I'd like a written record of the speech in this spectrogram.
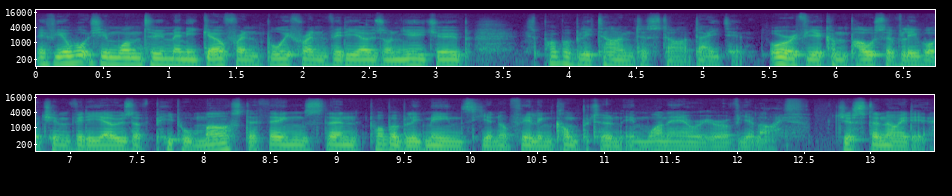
if you're watching one too many girlfriend-boyfriend videos on YouTube, it's probably time to start dating. Or if you're compulsively watching videos of people master things, then probably means you're not feeling competent in one area of your life. Just an idea.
